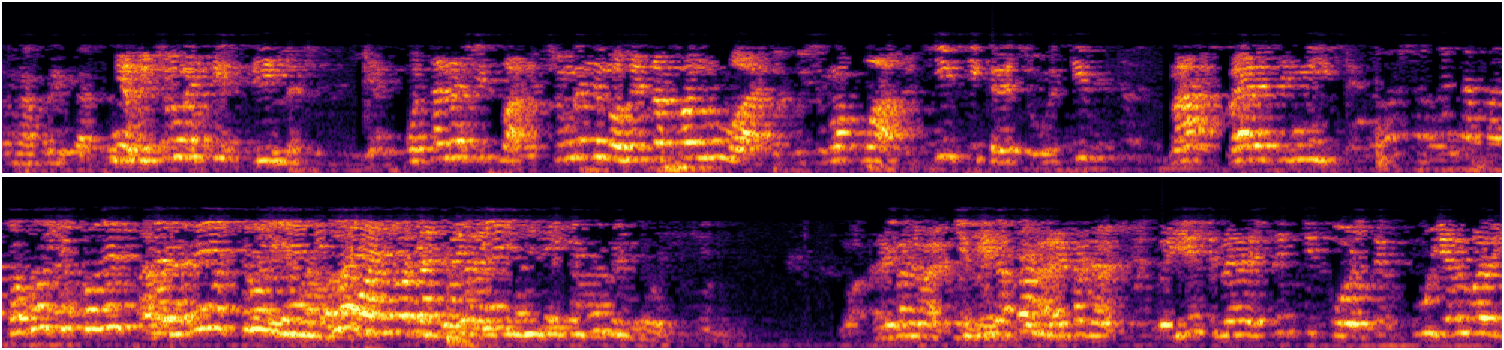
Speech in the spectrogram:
Ну, наприклад, Ні, ну чому ви ці дивіться, Оце наші плани. Чому ми не могли запланувати, допустимо, оплату всіх цих ресурсів на березень місяць? Тому що ви заплатили- Тому що коли е, реєструємо договір на казначействі, Александр Иванович, Александр Иванович, ну если мы нашли эти кошты у январі,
